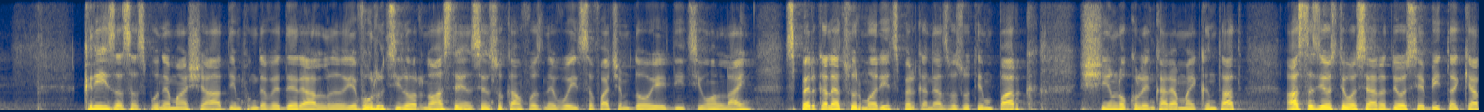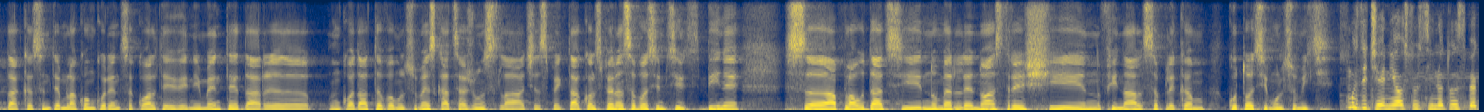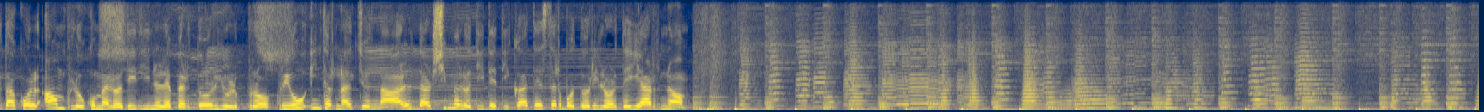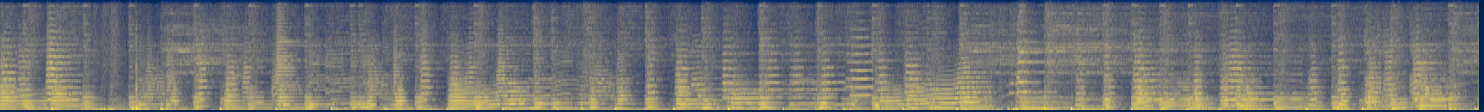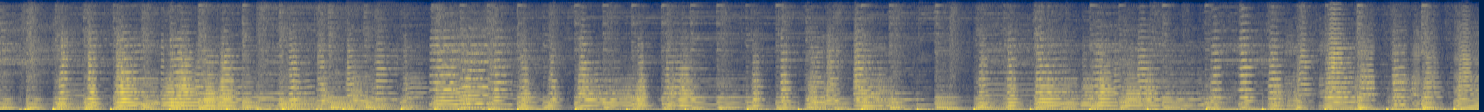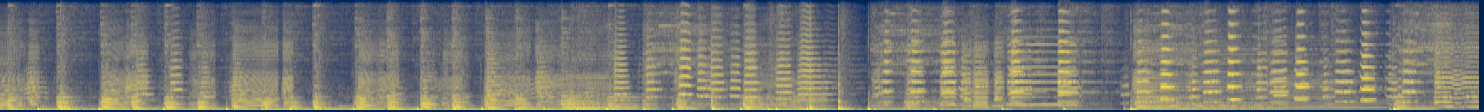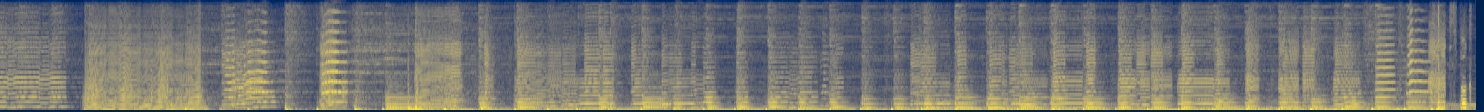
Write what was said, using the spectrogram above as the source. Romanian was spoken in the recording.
criză, să spunem așa, din punct de vedere al evoluțiilor noastre, în sensul că am fost nevoiți să facem două ediții online. Sper că le-ați urmărit, sper că ne-ați văzut în parc și în locurile în care am mai cântat. Astăzi este o seară deosebită, chiar dacă suntem la concurență cu alte evenimente, dar uh, încă o dată vă mulțumesc că ați ajuns la acest spectacol. Sperăm să vă simțiți bine, să aplaudați numerele noastre și în final să plecăm cu toții mulțumiți. Muzicienii au susținut un spectacol amplu cu melodii din repertoriul propriu, internațional, dar și melodii dedicate sărbătorilor de iarnă.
